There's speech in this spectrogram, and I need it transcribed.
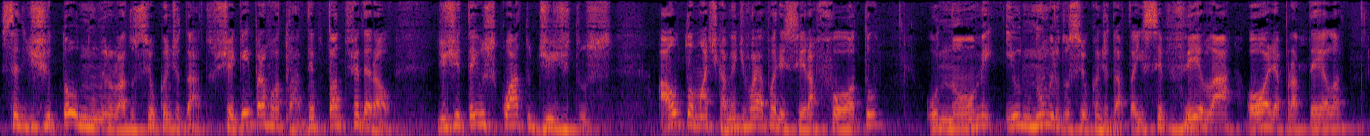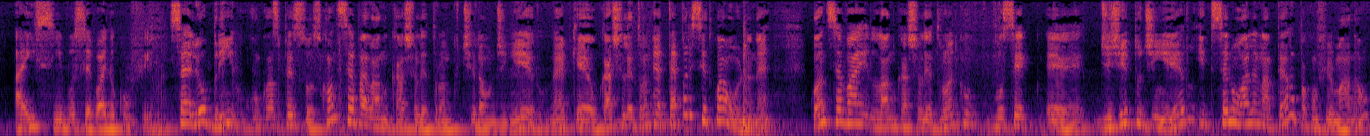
Você digitou o número lá do seu candidato, cheguei para votar, deputado federal, digitei os quatro dígitos, automaticamente vai aparecer a foto, o nome e o número do seu candidato. Aí você vê lá, olha para a tela, aí sim você vai no confirma. Célio, eu brinco com, as pessoas. Quando você vai lá no caixa eletrônico tirar um dinheiro, né? Porque o caixa eletrônico é até parecido com a urna, né? Quando você vai lá no caixa eletrônico, você é, digita o dinheiro e você não olha na tela para confirmar, não?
